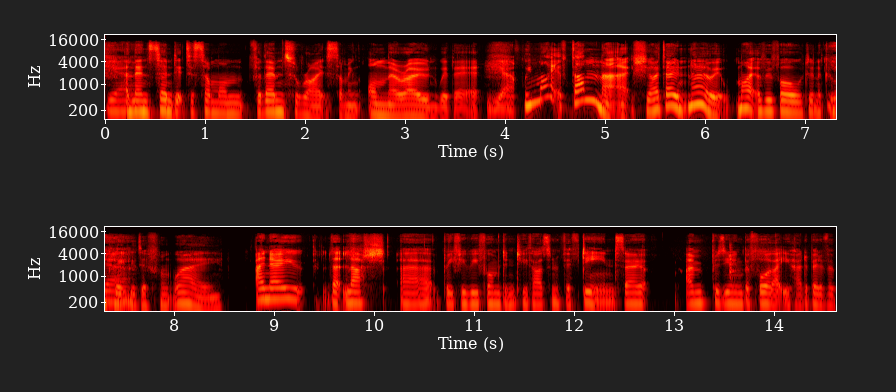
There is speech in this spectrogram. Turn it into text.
Yeah. and then send it to someone for them to write something on their own with it. Yeah. We might have done that actually. I don't know. It might have evolved in a Yeah. completely different way. I know that Lush uh, briefly reformed in 2015, so I'm presuming before that you had a bit of a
